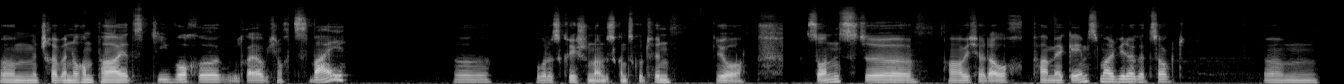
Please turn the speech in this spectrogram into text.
Ähm, jetzt schreiben wir noch ein paar jetzt die Woche. Drei habe ich noch zwei. Äh, aber das kriege ich schon alles ganz gut hin. Ja. Sonst äh, habe ich halt auch ein paar mehr Games mal wieder gezockt. Ähm,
